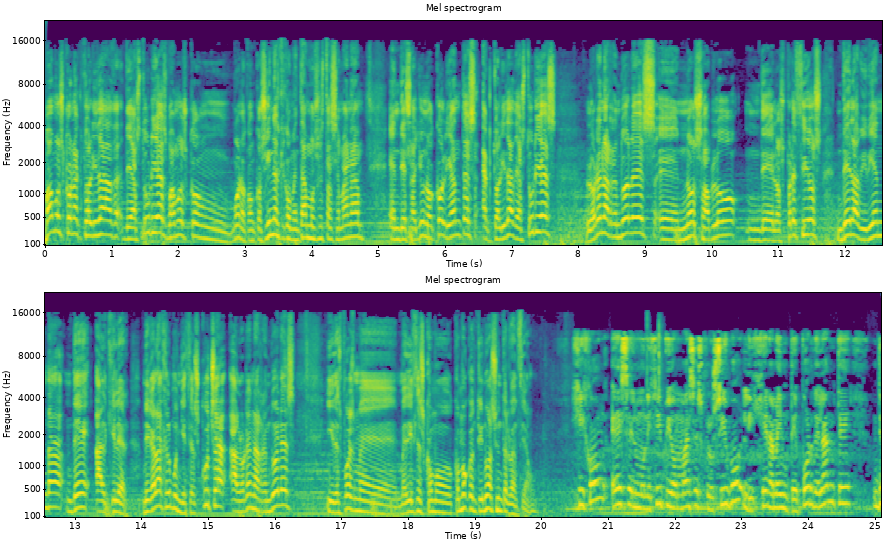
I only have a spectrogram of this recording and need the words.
Vamos con actualidad de Asturias, vamos con, bueno, con cocinas que comentamos esta semana en Desayuno Coliantes. Actualidad de Asturias. Lorena Rendueles eh, nos habló de los precios de la vivienda de alquiler. Miguel Ángel Muñiz, escucha a Lorena Rendueles y después me, me dices cómo, cómo continúa su intervención. Gijón es el municipio más exclusivo, ligeramente por delante de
